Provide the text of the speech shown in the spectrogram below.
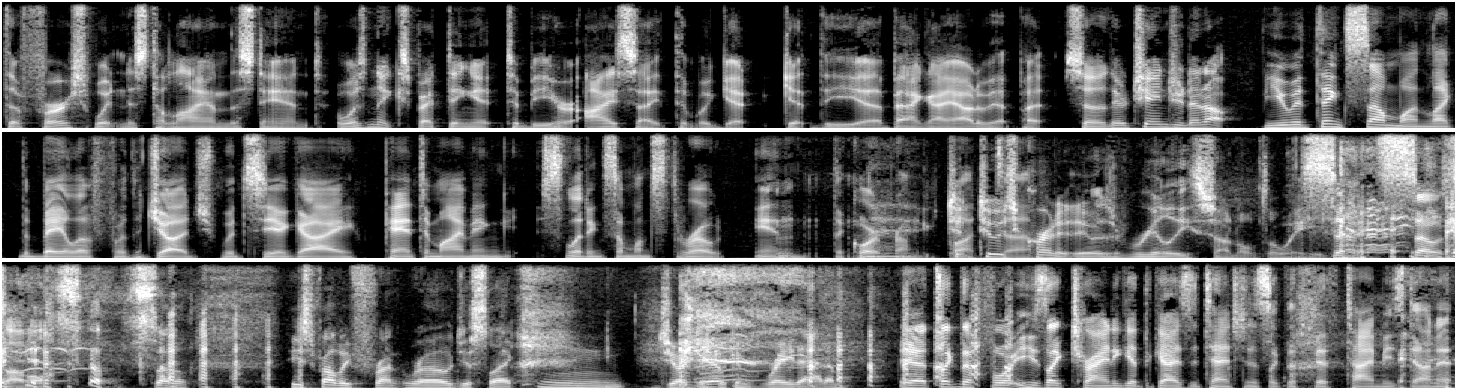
the first witness to lie on the stand. I wasn't expecting it to be her eyesight that would get get the uh, bad guy out of it. But so they're changing it up. You would think someone like the bailiff or the judge would see a guy pantomiming slitting someone's throat in the courtroom. To, but, to his uh, credit, it was really subtle the way he so, did. it. so subtle. So he's probably front row, just like mm, judge is looking right at him. Yeah, it's like the four. He's like trying to get the guy's attention. It's like the fifth time he's done it.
